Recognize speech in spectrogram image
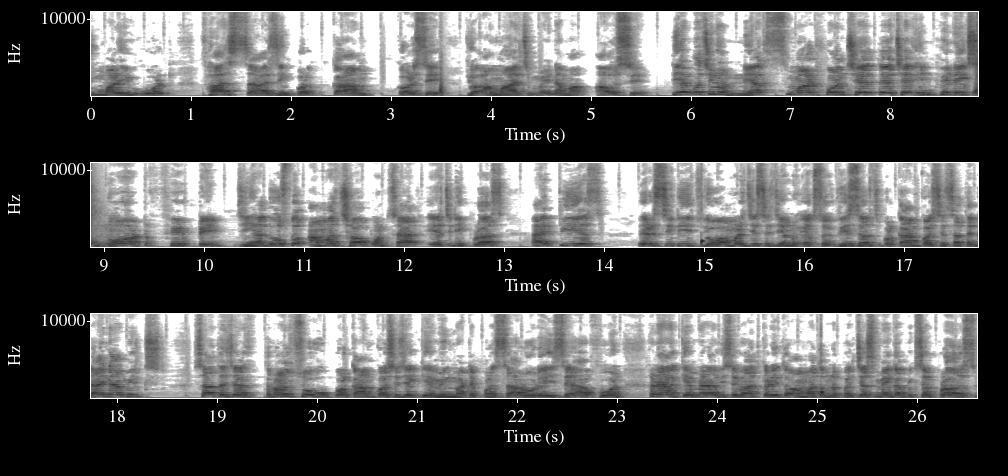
ચુમ્માળીસ વોલ્ટ ફાસ્ટ ચાર્જિંગ પર કામ કરશે. જો આ માર્ચ મહિનામાં આવશે. ત્યાર પછીનો નેક્સ્ટ સ્માર્ટફોન છે તે છે ઇન્ફિનિક્સ નોટ ફિફ્ટીન જી હા દોસ્તો, આમાં છ પોઈન્ટ સાત એચડી પ્લસ આઈપીએસ એલસીડી જોવા મળી જશે, જેનું એકસો વીસ હર્જ પર કામ કરશે. સાથે ડાયનામિક્સ સાત હજાર ત્રણસો ઉપર કામ કરશે જે ગેમિંગ માટે પણ સારો રહેશે આ ફોન અને આ કેમેરા વિશે વાત કરીએ તો આમાં તમને પચાસ મેગાપિક્સલ પ્લસ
